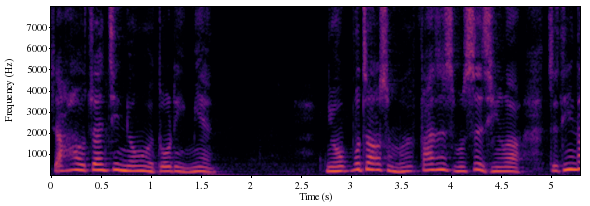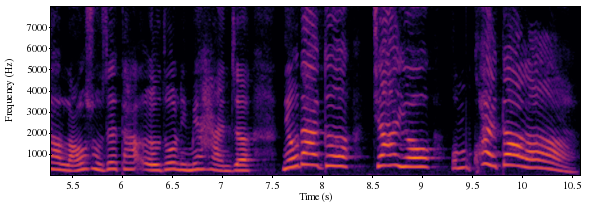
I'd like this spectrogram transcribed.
然后钻进牛耳朵里面。牛不知道什么发生什么事情了，只听到老鼠在它耳朵里面喊着：“牛大哥，加油，我们快到了。”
